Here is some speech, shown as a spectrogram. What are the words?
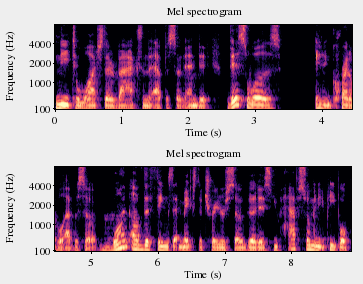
need to watch their backs and the episode ended. This was an incredible episode. One of the things that makes the traitors so good is you have so many people,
